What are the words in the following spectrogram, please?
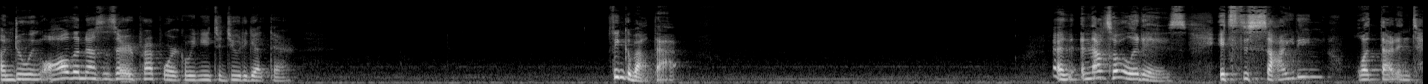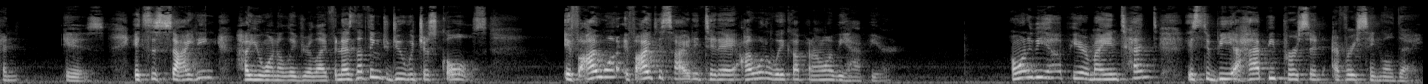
on doing all the necessary prep work we need to do to get there. Think about that. And, and that's all it is. It's deciding what that intent is. It's deciding how you want to live your life. And has nothing to do with just goals if I want, if I decided today I want to wake up and I want to be happier, I want to be happier. My intent is to be a happy person every single day.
